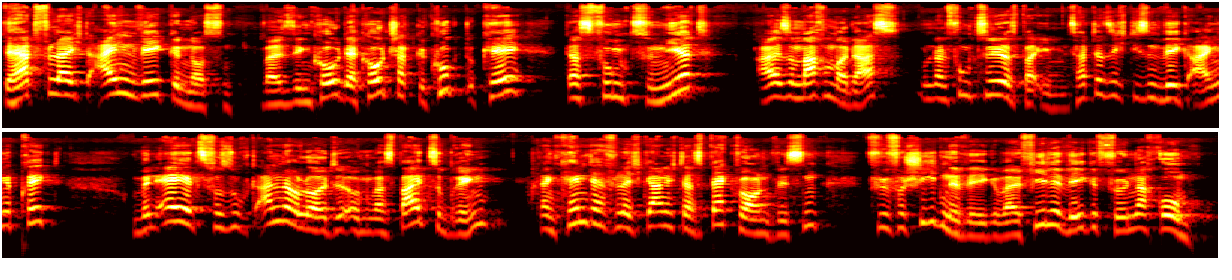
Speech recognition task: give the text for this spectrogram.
der hat vielleicht einen Weg genossen, weil der Coach hat geguckt, okay, das funktioniert, also machen wir das und dann funktioniert das bei ihm. Jetzt hat er sich diesen Weg eingeprägt und wenn er jetzt versucht, andere Leute irgendwas beizubringen, dann kennt er vielleicht gar nicht das Background-Wissen für verschiedene Wege, weil viele Wege führen nach Rom.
